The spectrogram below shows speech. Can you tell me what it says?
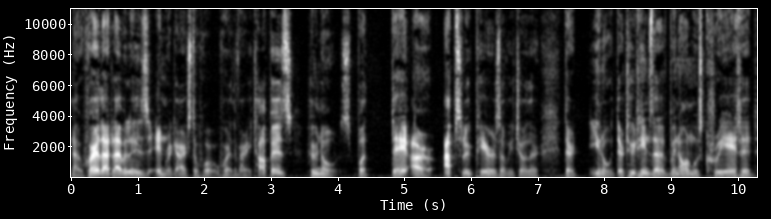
Now, where that level is in regards to wh- where the very top is, who knows? But they are absolute peers of each other. They're you know they're two teams that have been almost created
